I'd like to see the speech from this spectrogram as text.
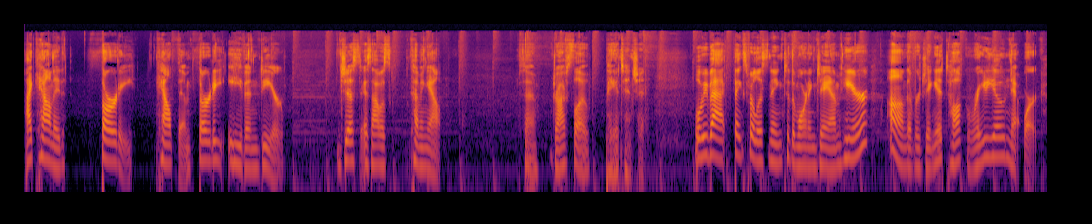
I counted 30, count them, 30 even deer just as I was coming out. So drive slow, pay attention. We'll be back. Thanks for listening to the Morning Jam here on the Virginia Talk Radio Network.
